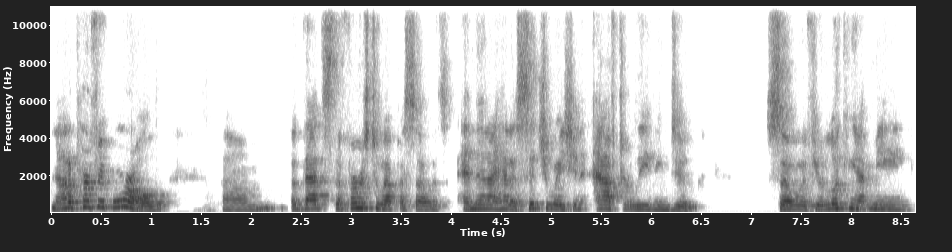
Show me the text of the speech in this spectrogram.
not a perfect world, um, but that's the first two episodes. And then I had a situation after leaving Duke. So if you're looking at me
